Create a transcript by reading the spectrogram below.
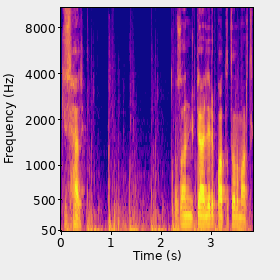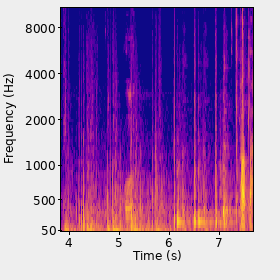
Güzel. O zaman nükleerleri patlatalım artık. Patla.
